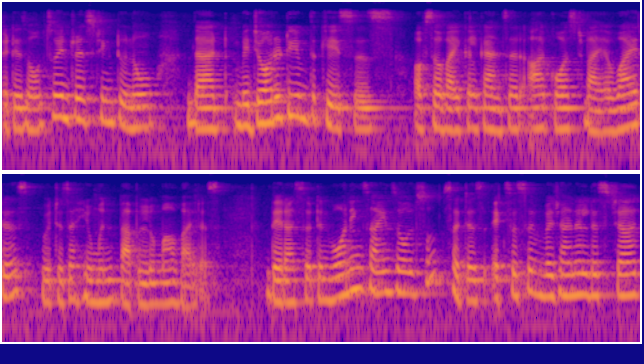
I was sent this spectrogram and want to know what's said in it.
It is also interesting to know that majority of the cases of cervical cancer are caused by a virus, which is a human papilloma virus. There are certain warning signs also, such as excessive vaginal discharge,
